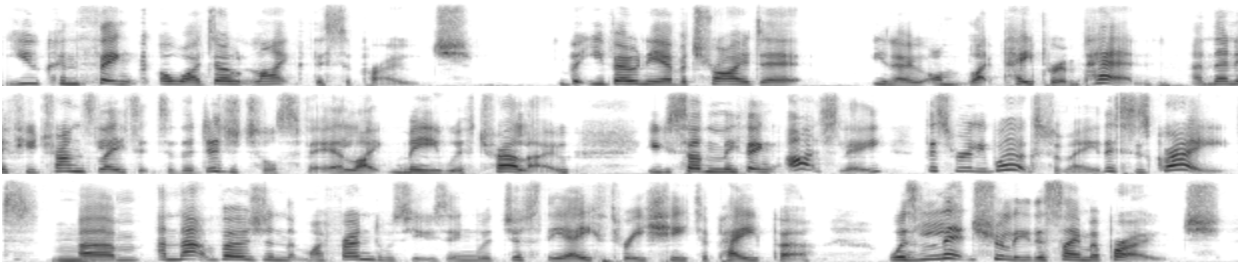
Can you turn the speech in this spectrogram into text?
you can think, oh, I don't like this approach, but you've only ever tried it, you know, on like paper and pen. And then if you translate it to the digital sphere, like me with Trello, you suddenly think, actually, this really works for me. This is great. Mm. Um, and that version that my friend was using with just the A3 sheet of paper was literally the same approach,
